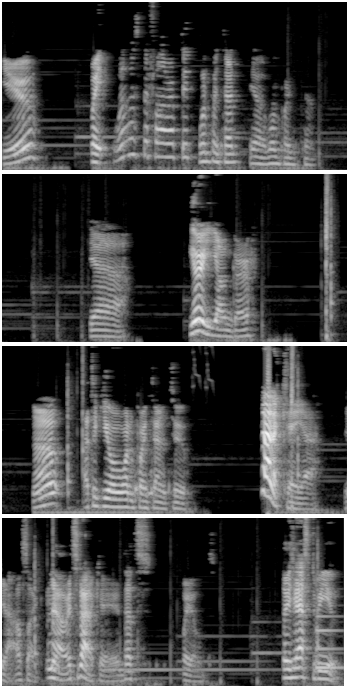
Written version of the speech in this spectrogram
You? Wait, what was the flower update? 1.10? Yeah, 1.10. Yeah. You're younger. No, I think you're 1.10 too. Not K, yeah. Yeah, I was like, no, it's not K. That's way old. So it has to be you.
